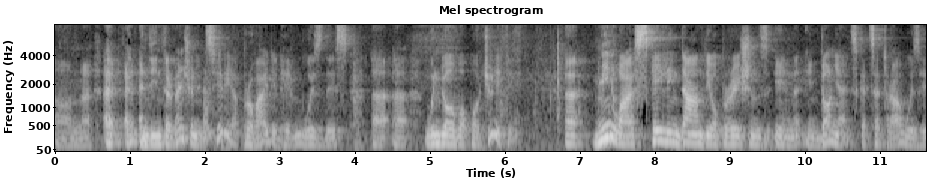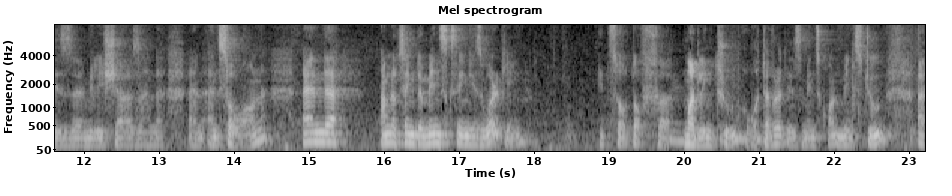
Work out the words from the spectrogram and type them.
on, uh, and, and, the intervention in Syria provided him with this uh, window of opportunity. uh, meanwhile scaling down the operations in, in Donetsk, etc., with his uh, militias and, uh, and, and so on. And uh, I'm not saying the Minsk thing is working. It's sort of uh, muddling through, or whatever is, Minsk 1, Minsk 2. Uh,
